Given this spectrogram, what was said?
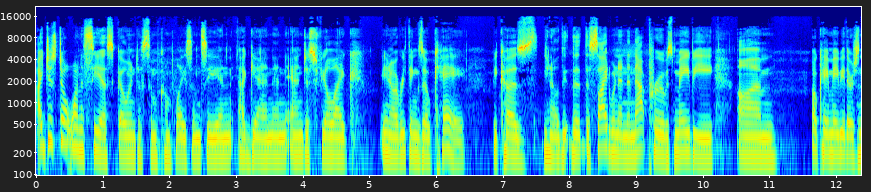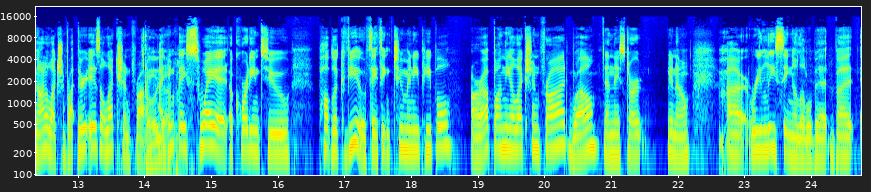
I just don't want to see us go into some complacency and again, and and just feel like you know everything's okay because you know the the, the side went in, and that proves maybe. Um, okay, maybe there's not election fraud. There is election fraud. Oh, I think they sway it according to public view. If they think too many people are up on the election fraud, well, then they start, you know, uh, releasing a little bit. But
